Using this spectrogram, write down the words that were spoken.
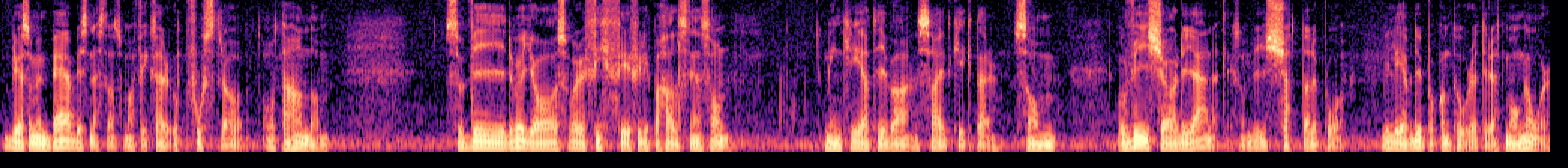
Det blev som en bebis nästan som man fick så här uppfostra och, och ta hand om. Så vi, det var jag och så var det Fiffi, Filippa Hallstensson. Min kreativa sidekick där. Som, och vi körde järnet liksom. Vi köttade på. Vi levde ju på kontoret i rätt många år.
